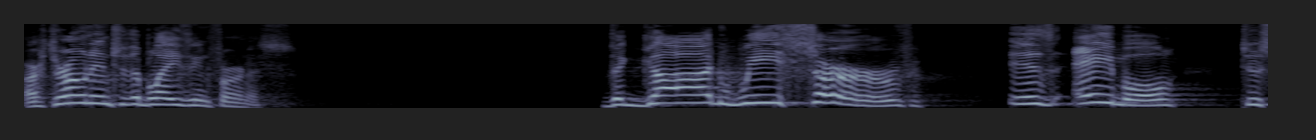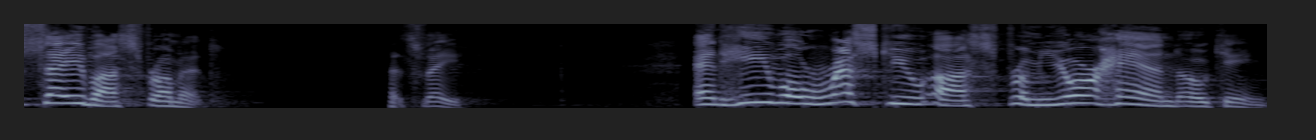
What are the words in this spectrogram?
are thrown into the blazing furnace, the God we serve is able to save us from it. That's faith and he will rescue us from your hand, O king.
